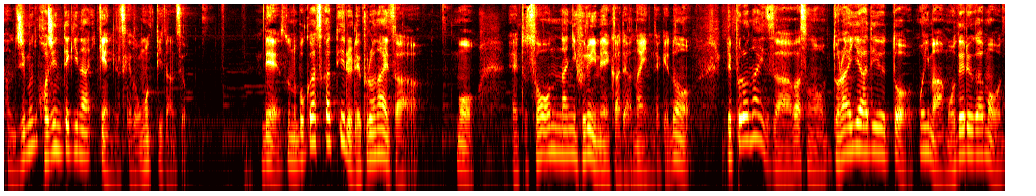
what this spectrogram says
あの自分個人的な意見ですけど思っていたんですよ。でその僕が使っているレプロナイザーも、えっと、そんなに古いメーカーではないんだけどレプロナイザーはそのドライヤーでいうともう今モデルがもう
